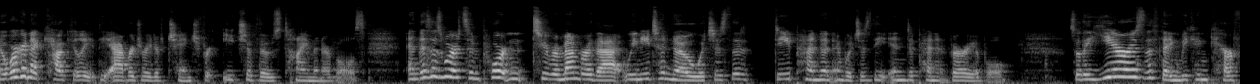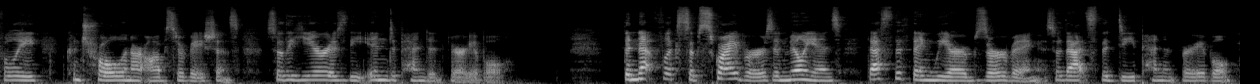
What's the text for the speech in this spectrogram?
Now we're going to calculate the average rate of change for each of those time intervals. And this is where it's important to remember that we need to know which is the dependent and which is the independent variable. So the year is the thing we can carefully control in our observations. So the year is the independent variable the Netflix subscribers in millions, that's the thing we are observing. So that's the dependent variable.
